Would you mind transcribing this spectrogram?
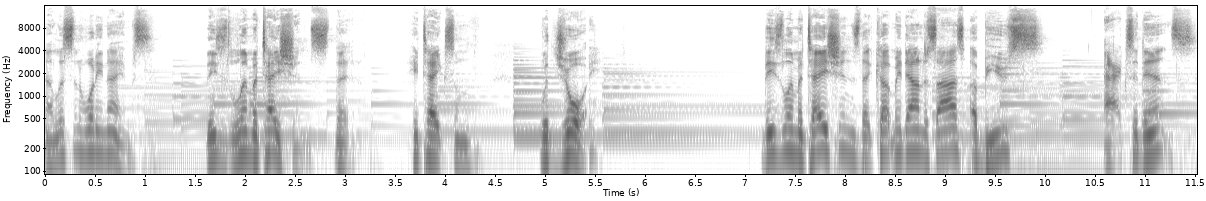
Now, listen to what he names these limitations that he takes them with joy. These limitations that cut me down to size, abuse, accidents,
